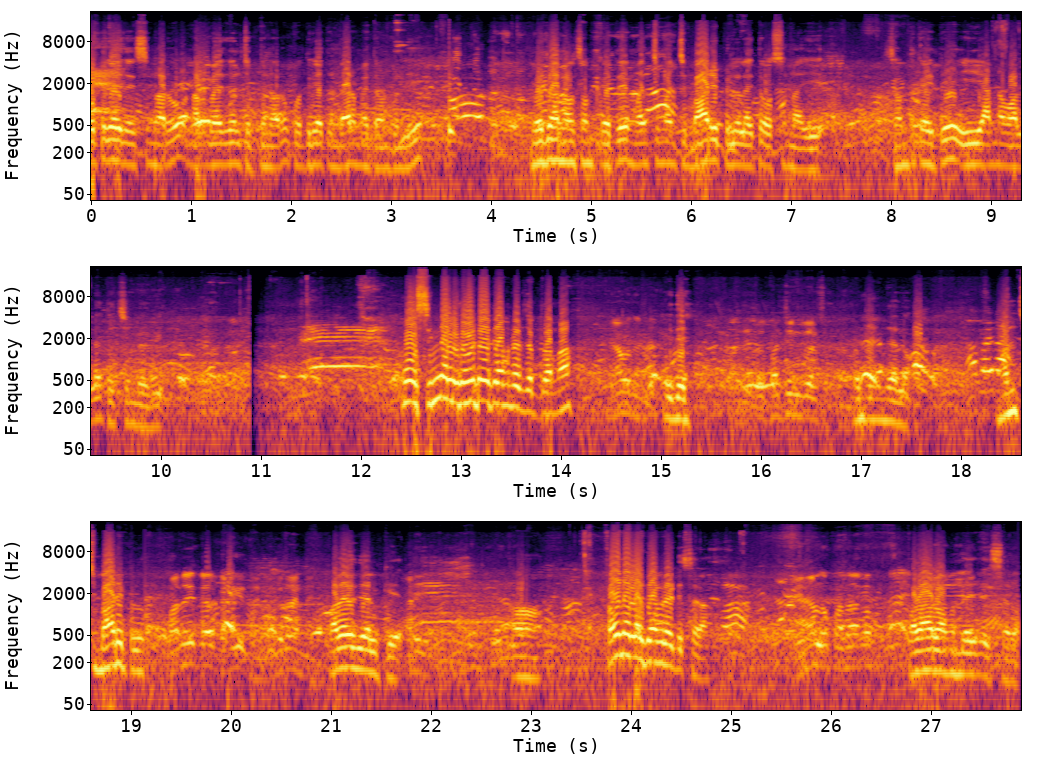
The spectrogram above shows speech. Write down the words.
ఓటుగా అయితే ఇస్తున్నారు. నలభై ఐదు వేలు చెప్తున్నారు. కొద్దిగా అయితే బేరం అయితే ఉంటుంది. రోజానాల సంతకి అయితే మంచి మంచి భారీ పిల్లలు అయితే వస్తున్నాయి. సంతకైతే ఈ అన్న వాళ్ళే తెచ్చిండేది. ఓ సింగల్ ఇది ఒకటి అయితే ఏమన్నా చెప్తానా? ఇది. పద్దెనిమిది వేలు మంచి భారీ పిల్ల. పదహైదు వేలకి. ఫైనల్ అయితే ఏం రేట్ ఇస్తారా? పదహారు. మంది అయితే ఇస్తారు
